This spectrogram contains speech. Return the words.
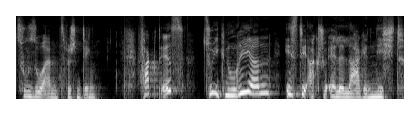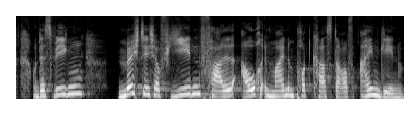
zu so einem Zwischending. Fakt ist, zu ignorieren ist die aktuelle Lage nicht. Und deswegen möchte ich auf jeden Fall auch in meinem Podcast darauf eingehen,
